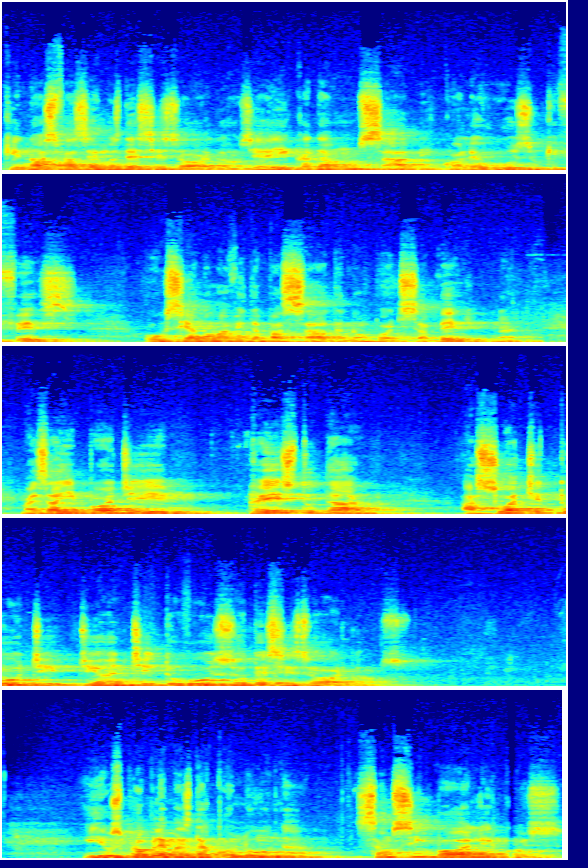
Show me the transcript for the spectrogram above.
que nós fazemos desses órgãos. E aí cada um sabe qual é o uso que fez, ou se é numa vida passada, não pode saber, né? Mas aí pode reestudar a sua atitude diante do uso desses órgãos. E os problemas da coluna são simbólicos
